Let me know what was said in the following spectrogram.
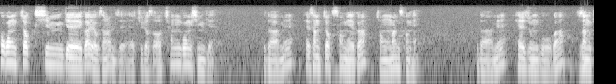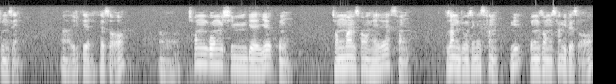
호공적 심계가 여기서는 이제 줄여서 청공심계. 그 다음에 해상적 성해가 정만성해. 그 다음에 해중구가 부상중생. 아, 이렇게 해서 어, 청공심계의 공, 정만성해의 성, 부상중생의 상이 공성상이 돼서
